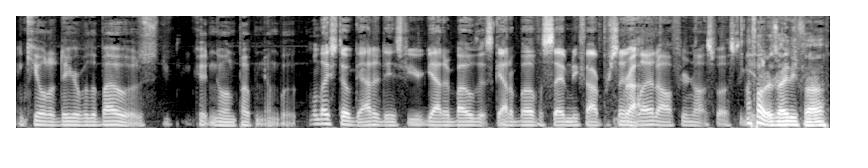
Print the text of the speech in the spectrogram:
and killed a deer with a bow, it was, you, you couldn't go in the Pope and Young book. Well, they still got it. If you got a bow that's got above a seventy-five percent Right. let off, you're not supposed to. I thought it was 85.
